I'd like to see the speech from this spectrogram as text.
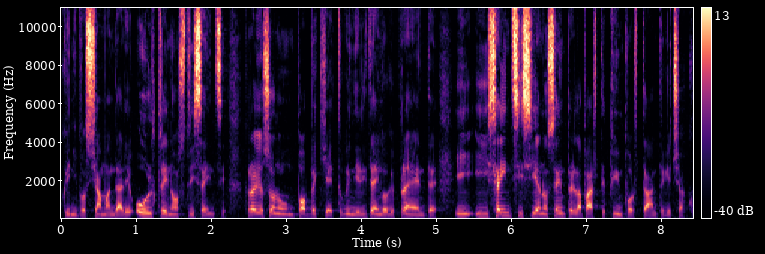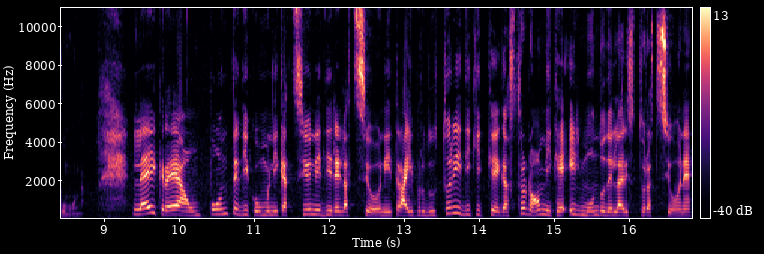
quindi possiamo andare oltre i nostri sensi. Però io sono un po' vecchietto, quindi ritengo che i, i sensi siano sempre la parte più importante che ci accomuna. Lei crea un ponte di comunicazione e di relazioni tra i produttori di chicche gastronomiche e il mondo della ristorazione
